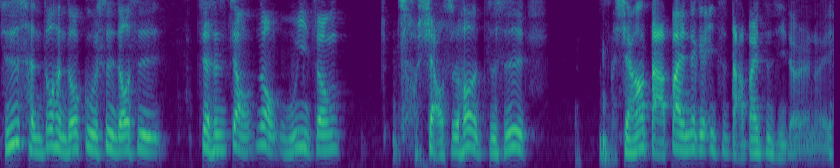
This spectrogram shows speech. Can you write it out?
其实很多很多故事都是就是叫那种无意中小时候只是。想要打败那个一直打败自己的人而已，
